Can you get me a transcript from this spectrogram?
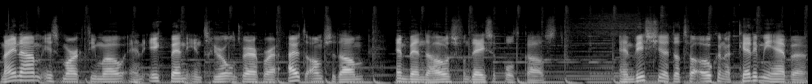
Mijn naam is Mark Timo en ik ben interieurontwerper uit Amsterdam en ben de host van deze podcast. En wist je dat we ook een academy hebben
